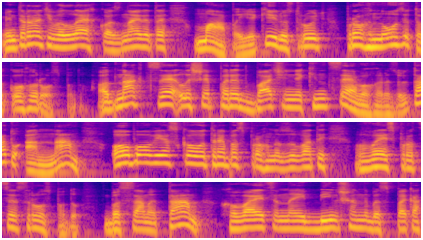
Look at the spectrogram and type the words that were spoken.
В інтернеті ви легко знайдете мапи, які ілюструють прогнози такого розпаду. Однак це лише передбачення кінцевого результату, а нам обов'язково треба спрогнозувати весь процес розпаду, бо саме там ховається найбільша небезпека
